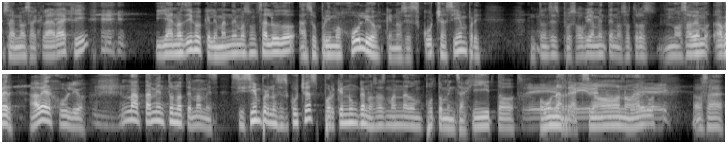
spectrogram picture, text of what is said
O sea, nos aclara aquí. Y ya nos dijo que le mandemos un saludo a su primo Julio, que nos escucha siempre. Entonces, pues obviamente nosotros no sabemos. A ver, a ver, Julio. No, también tú no te mames. Si siempre nos escuchas, ¿por qué nunca nos has mandado un puto mensajito Sí, o una reacción o algo? O sea,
